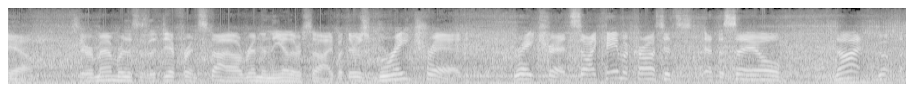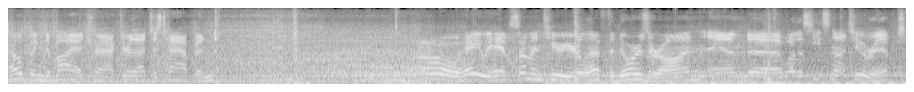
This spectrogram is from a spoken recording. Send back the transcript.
Yeah. So remember, this is a different style rim than the other side, but there's great tread, great tread. So I came across it at the sale, not hoping to buy a tractor, that just happened. Oh, hey, we have some interior left. The doors are on, and, uh, well, the seat's not too ripped.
